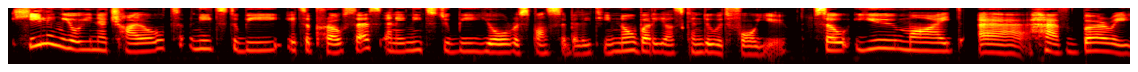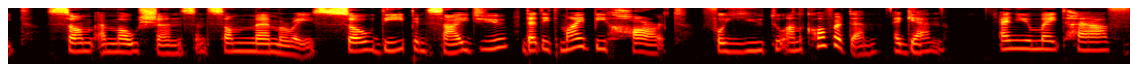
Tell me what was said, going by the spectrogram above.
Healing your inner child needs to be, it's a process and it needs to be your responsibility. Nobody else can do it for you. So you might uh, have buried some emotions and some memories so deep inside you that it might be hard for you to uncover them again. And you might have,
